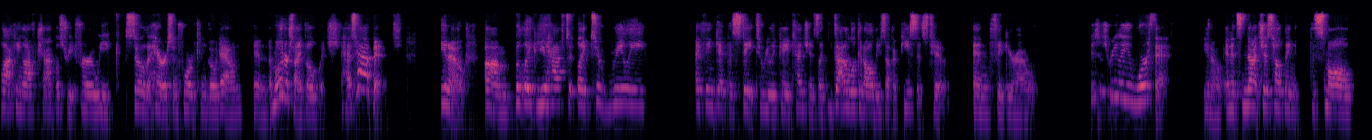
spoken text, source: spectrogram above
blocking off Chapel Street for a week so that Harrison Ford can go down in a motorcycle, which has happened you know? Um but like you have to like to really i think get the state to really pay attention. It's like you got to look at all these other pieces too and figure out this is really worth it you know and it's not just helping the small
